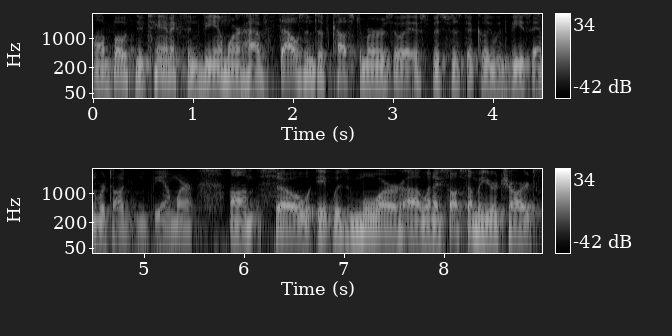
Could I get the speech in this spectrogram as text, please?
Uh, both Nutanix and VMware have thousands of customers, uh, specifically with vSAN, we're talking with VMware. Um, so it was more, uh, when I saw some of your charts,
